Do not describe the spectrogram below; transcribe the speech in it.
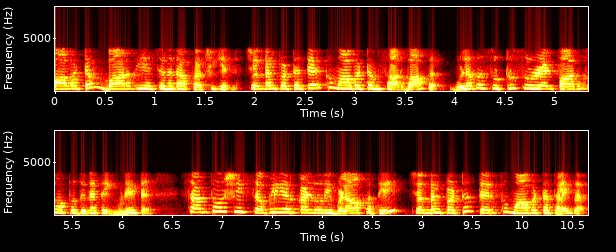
மாவட்டம் பாரதிய ஜனதா கட்சியின் செங்கல்பட்டு தெற்கு மாவட்டம் சார்பாக உலக சுற்றுச்சூழல் பாதுகாப்பு தினத்தை முன்னிட்டு சந்தோஷி செவிலியர் கல்லூரி வளாகத்தில் செங்கல்பட்டு தெற்கு மாவட்ட தலைவர்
